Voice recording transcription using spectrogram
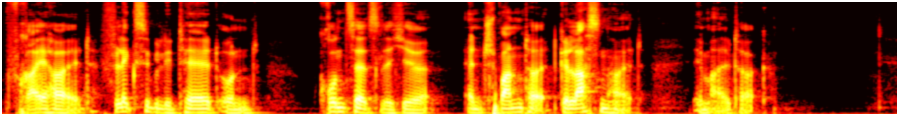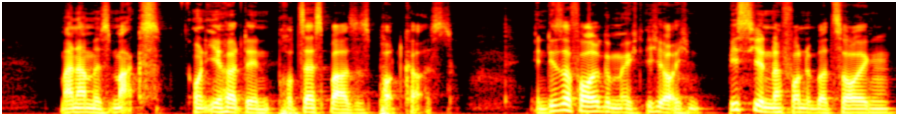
Freiheit, Flexibilität und grundsätzliche Entspanntheit, Gelassenheit im Alltag? Mein Name ist Max und ihr hört den Prozessbasis Podcast. In dieser Folge möchte ich euch ein bisschen davon überzeugen,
